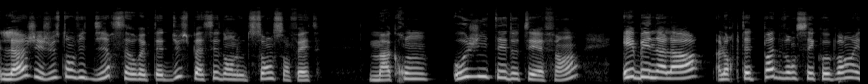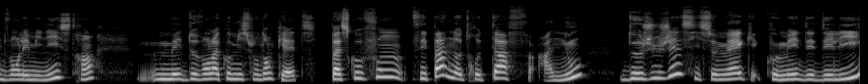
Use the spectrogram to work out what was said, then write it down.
Là, j'ai juste envie de dire, ça aurait peut-être dû se passer dans l'autre sens en fait. Macron au de TF1 et Benalla, alors peut-être pas devant ses copains et devant les ministres, hein, mais devant la commission d'enquête. Parce qu'au fond, c'est pas notre taf à nous de juger si ce mec commet des délits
